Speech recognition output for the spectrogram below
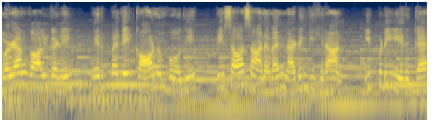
முழங்கால்களில் நிற்பதை காணும்போது பிசாசானவன் நடுங்குகிறான். இப்படி இருக்க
